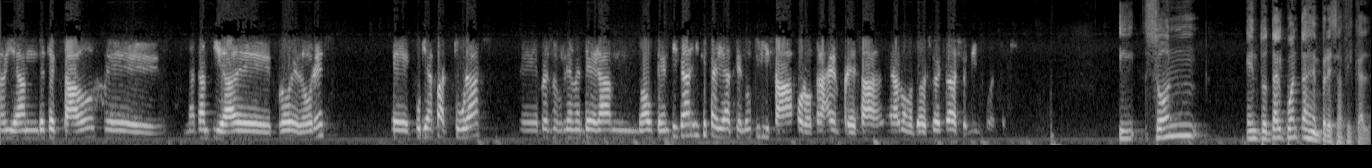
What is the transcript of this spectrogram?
habían detectado eh, una cantidad de proveedores eh, cuyas facturas eh, presumiblemente eran no auténticas y que estarían siendo utilizadas por otras empresas al momento de su declaración de impuestos. ¿Y son en total cuántas empresas fiscal?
